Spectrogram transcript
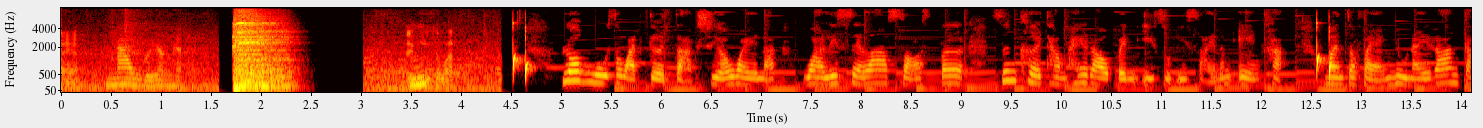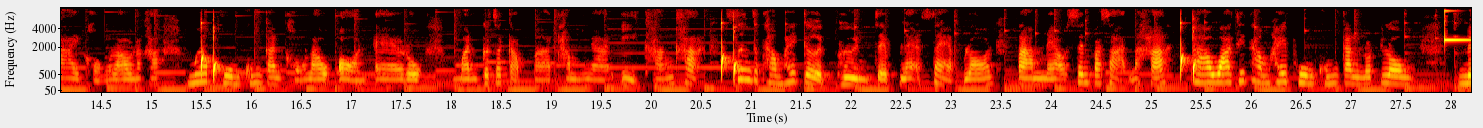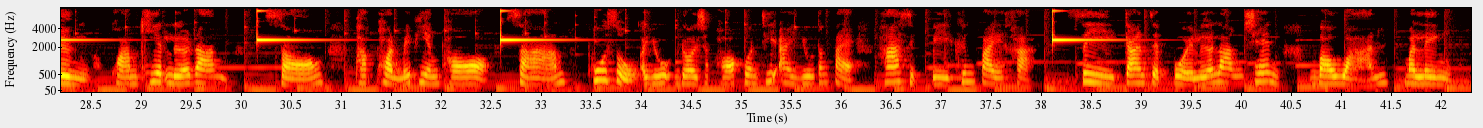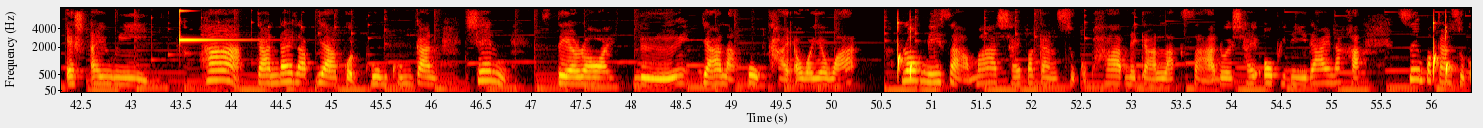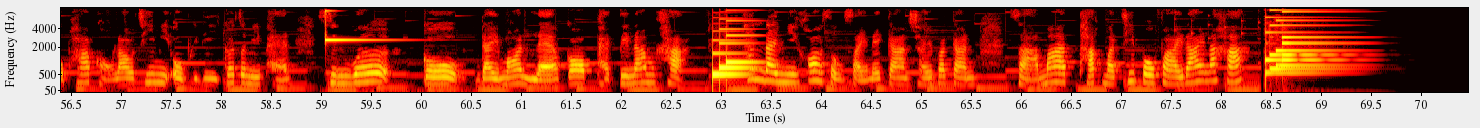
มอะ เน่าหรือยังเนี่ย เป็นงูสวัสด โรคงูสวัสดเกิดจากเชื้อไวรัสวาริเซลาซอสเตอร์ซึ่งเคยทำให้เราเป็นอีสุอีใสนั่นเองค่ะ มันจะแฝงอยู่ในร่างกายของเรานะคะ เมื่อภูมิคุ้มกันของเราอ่อนแอลงมันก็จะกลับมาทำงานอีกครั้งค่ะ ซึ่งจะทำให้เกิดผื่นเจ็บและแสบร้อนตามแนวเส้นประสาทนะคะ ภาวะที่ทำให้ภูมิคุ้มกันลดลง 1. ความเครียดเรื้อรัง 2. พักผ่อนไม่เพียงพอ 3. ผู้สูงอายุโดยเฉพาะคนที่อายุตั้งแต่ 50 ปีขึ้นไปค่ะ 4. การเจ็บป่วยเรื้อรัง เช่น เบาหวาน มะเร็ง HIV 5. การได้รับยากดภูมิคุ้มกัน เช่น สเตียรอยหรือยาหลังปลูกถ่ายอวัยวะ โรคนี้สามารถใช้ประกันสุขภาพในการรักษาโดยใช้ OPD ได้นะคะ ซึ่งประกันสุขภาพของเราที่มี OPD ก็จะมีแผน Silver Gold Diamond แล้วก็ Platinum ค่ะ ท่านใดมีข้อสงสัยในการใช้ประกัน สามารถทักมาที่โปรไฟล์ได้นะคะ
